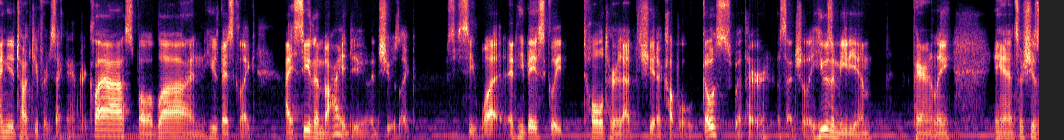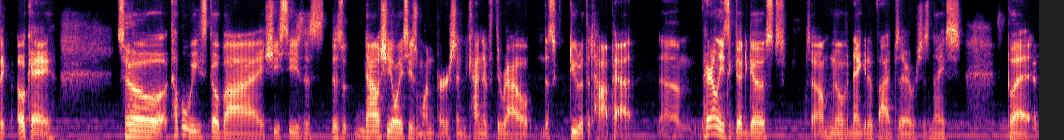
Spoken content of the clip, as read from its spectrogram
I need to talk to you for a second after class." Blah blah blah. And he was basically like, "I see them behind you," and she was like, see what?" And he basically told her that she had a couple ghosts with her. Essentially, he was a medium, apparently, and so she's like, "Okay." So a couple weeks go by. She sees this. This now she only sees one person kind of throughout. This dude with the top hat. Um, apparently he's a good ghost. So no negative vibes there, which is nice. But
